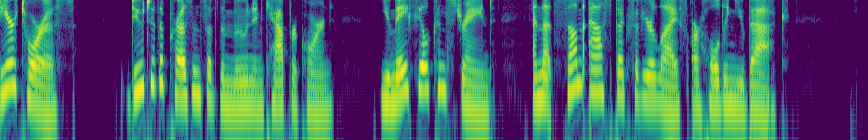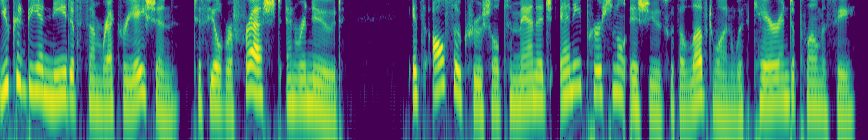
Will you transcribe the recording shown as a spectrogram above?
Dear Taurus, due to the presence of the moon in Capricorn, you may feel constrained and that some aspects of your life are holding you back. You could be in need of some recreation to feel refreshed and renewed. It's also crucial to manage any personal issues with a loved one with care and diplomacy.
